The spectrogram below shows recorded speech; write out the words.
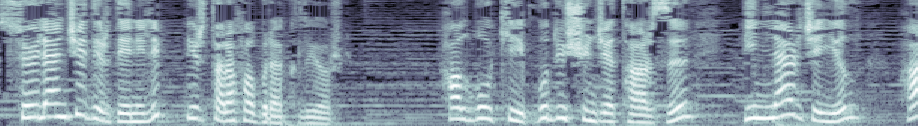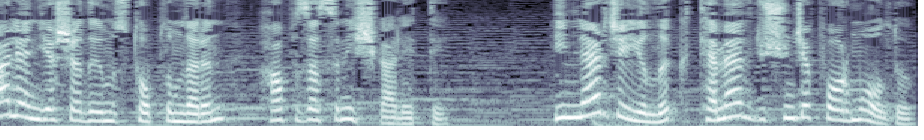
Söylencedir denilip bir tarafa bırakılıyor. Halbuki bu düşünce tarzı binlerce yıl halen yaşadığımız toplumların hafızasını işgal etti. Binlerce yıllık temel düşünce formu oldu.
